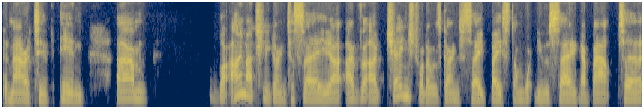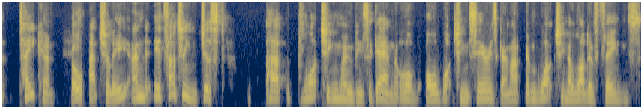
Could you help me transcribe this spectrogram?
the narrative in. Um, but I'm actually going to say, uh, I've, I've changed what I was going to say based on what you were saying about uh, Taken, Oh. actually. And it's actually just uh, watching movies again or or watching series again. I've been watching a lot of things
